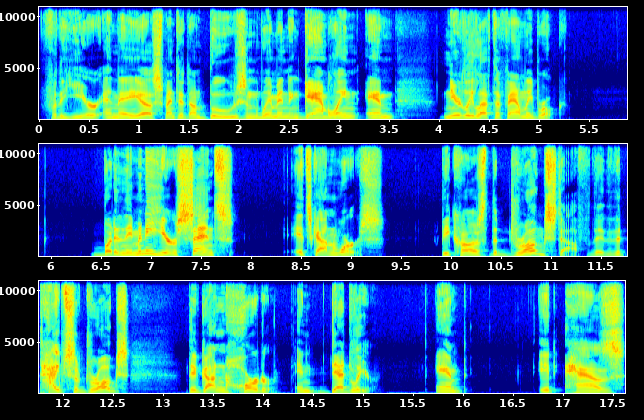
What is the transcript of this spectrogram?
for the year and they uh, spent it on booze and women and gambling and nearly left the family broke. But in the many years since, it's gotten worse because the drug stuff, the, the types of drugs, they've gotten harder and deadlier. And it has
